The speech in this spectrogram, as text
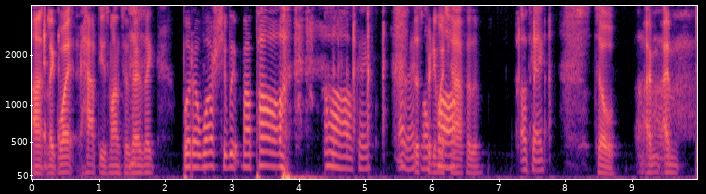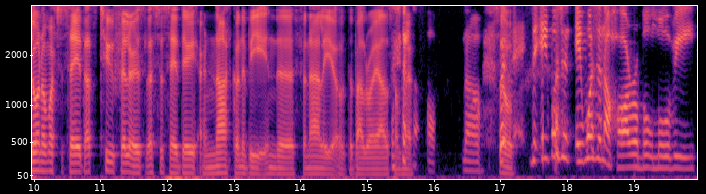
On, like why half these monsters? I was like, but I wash it with my paw. Oh, okay. All right. That's well, pretty much half of them. Okay. So I'm Uh, I'm don't know much to say. That's two fillers. Let's just say they are not going to be in the finale of the battle royale somehow. No, So but it wasn't. It wasn't a horrible movie.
